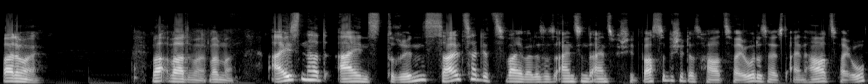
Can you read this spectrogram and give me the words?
Warte mal. Wa warte mal, warte mal. Eisen hat 1 drin, Salz hat ja 2, weil das aus 1 und 1 besteht. Wasser besteht aus H2O, das heißt ein H2O.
